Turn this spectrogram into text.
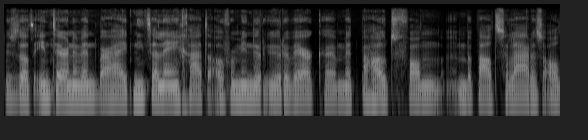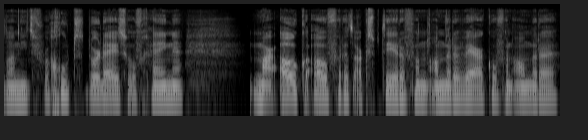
Dus dat interne wendbaarheid niet alleen gaat over minder uren werken met behoud van een bepaald salaris, al dan niet vergoed door deze of gene. Maar ook over het accepteren van andere werk of een andere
